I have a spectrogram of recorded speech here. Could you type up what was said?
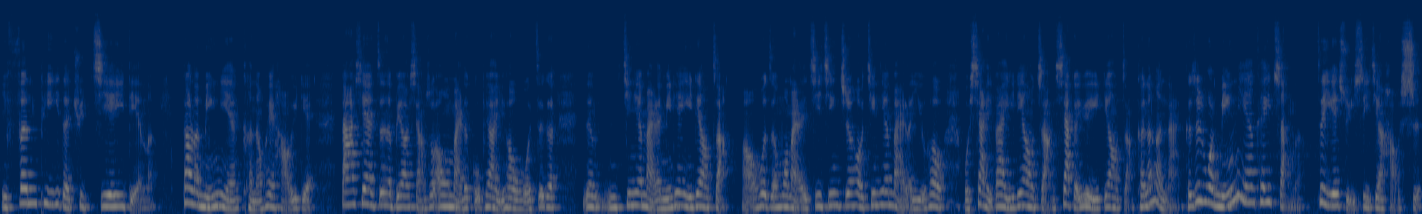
你分批的去接一点了，到了明年可能会好一点。大家现在真的不要想说，哦，我买了股票以后，我这个嗯今天买了，明天一定要涨啊，或者我买了基金之后，今天买了以后，我下礼拜一定要涨，下个月一定要涨，可能很难。可是如果明年可以涨了，这也许是一件好事。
